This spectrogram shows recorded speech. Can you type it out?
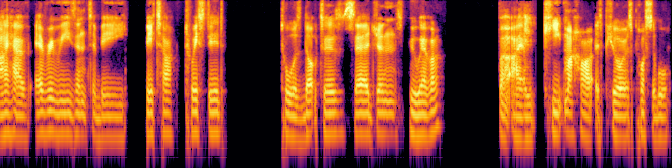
I have every reason to be bitter, twisted towards doctors, surgeons, whoever, but I keep my heart as pure as possible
